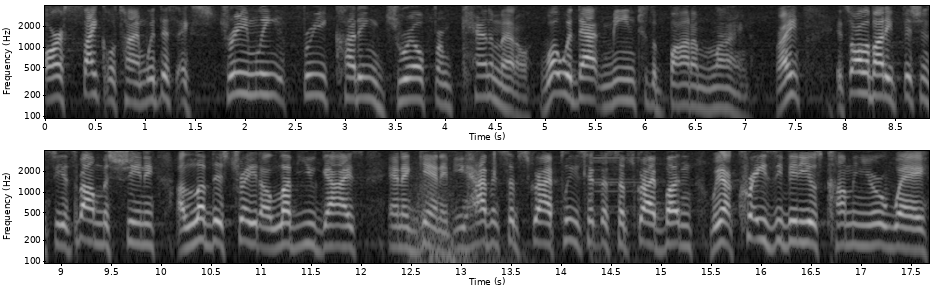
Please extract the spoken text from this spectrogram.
our cycle time with this extremely free cutting drill from Kennametal. What would that mean to the bottom line, right? It's all about efficiency. It's about machining. I love this trade. I love you guys. And again, if you haven't subscribed, please hit the subscribe button. We got crazy videos coming your way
